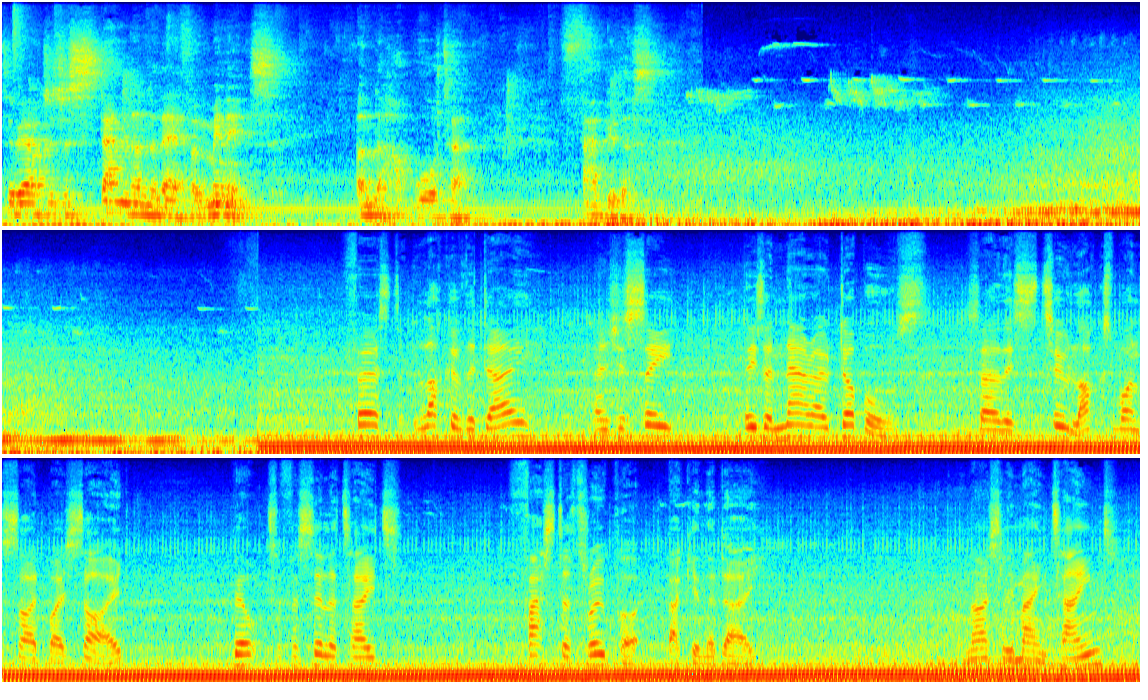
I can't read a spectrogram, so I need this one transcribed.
to be able to just stand under there for minutes under hot water. Fabulous. First lock of the day. As you see, these are narrow doubles. So there's two locks, one side by side, built to facilitate faster throughput back in the day. Nicely maintained.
